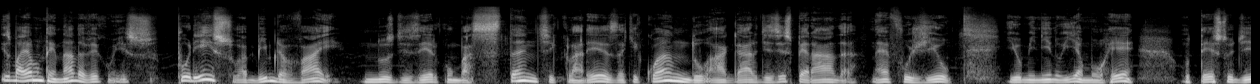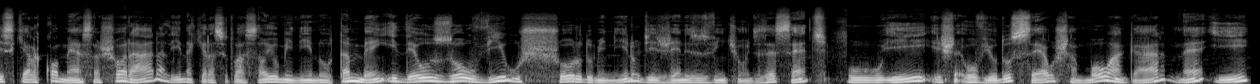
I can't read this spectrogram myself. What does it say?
Ismael não tem nada a ver com isso. Por isso a Bíblia vai nos dizer com bastante clareza que quando Agar desesperada, né, fugiu e o menino ia morrer, o texto diz que ela começa a chorar ali naquela situação e o menino também, e Deus ouviu o choro do menino, de Gênesis 21, 17, o, e ouviu do céu, chamou Agar, né, e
